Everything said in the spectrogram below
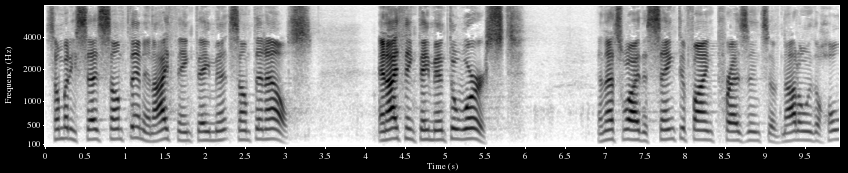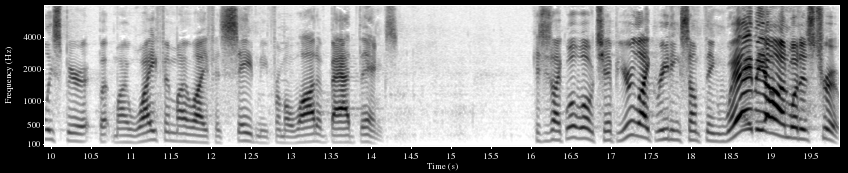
Somebody says something, and I think they meant something else. And I think they meant the worst. And that's why the sanctifying presence of not only the Holy Spirit, but my wife in my life has saved me from a lot of bad things. Because she's like, whoa, whoa, Chip, you're like reading something way beyond what is true.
